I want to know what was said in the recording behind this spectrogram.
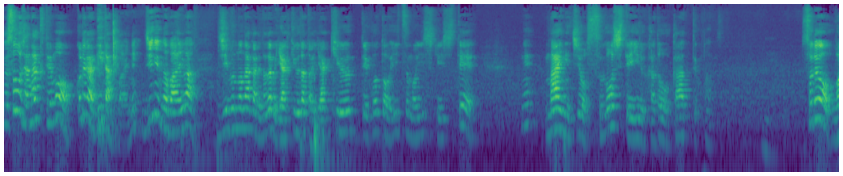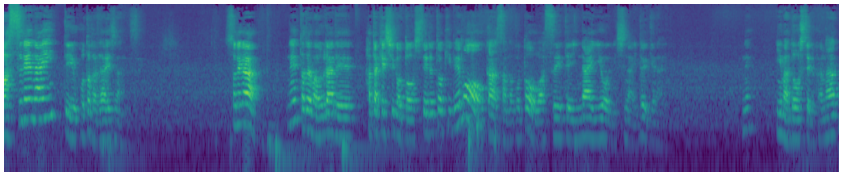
でそうじゃなくてもこれが利他の場合ね。自利の場合は自分の中で例えば野球だったら野球っていうことをいつも意識して、ね、毎日を過ごしているかどうかっていうことなんです。それを忘れないっていうことが大事なんです。それがね、例えば裏で畑仕事をしてる時でもお母さんのことを忘れていないようにしないといけない、ね、今どうしてるかなっ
